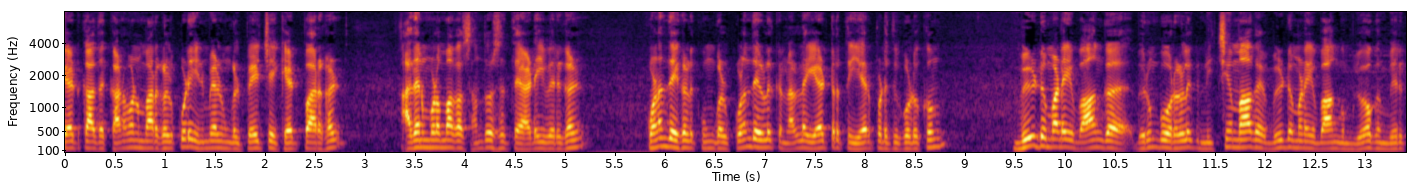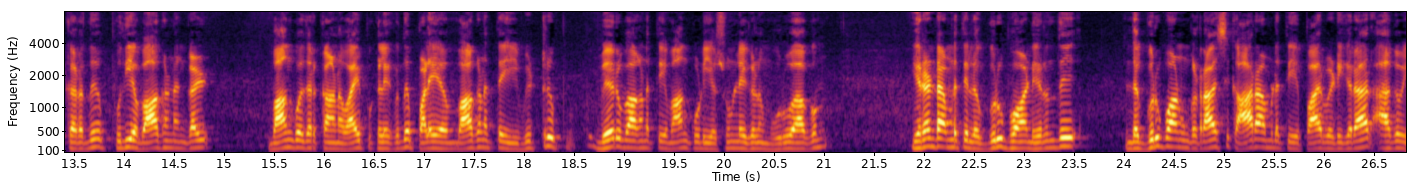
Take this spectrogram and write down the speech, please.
கேட்காத கணவன்மார்கள் கூட இனிமேல் உங்கள் பேச்சை கேட்பார்கள். அதன் மூலமாக சந்தோஷத்தை அடைவீர்கள். குழந்தைகளுக்கு உங்கள் குழந்தைகளுக்கு நல்ல ஏற்றத்தை ஏற்படுத்தி கொடுக்கும். வீடுமனை வாங்க விரும்புபவர்களுக்கு நிச்சயமாக வீடுமனை வாங்கும் யோகம் இருக்கிறது. புதிய வாகனங்கள் வாங்குவதற்கான வாய்ப்புகள் இருக்கிறது பழைய வாகனத்தை விற்று வேறு வாகனத்தை வாங்கக்கூடிய சூழ்நிலைகளும் உருவாகும். இரண்டாம் இடத்தில் குருபவான் இருந்து இந்த குருபான் உங்கள் ராசிக்கு ஆறாம் இடத்தை பார்வையிடுகிறார். ஆகவே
